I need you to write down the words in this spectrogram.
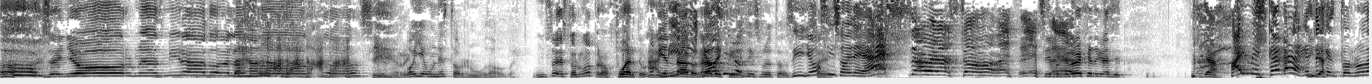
ay, señor, me has mirado a los ojos. Sí, muy rico. Oye, un estornudo, güey. Un estornudo, pero fuerte, uno A bien mí, dado, nada yo de sí que... los disfruto. Sí, yo sí, Sí. soy de eso, eso. Sí, porque luego hay gente que va a decir, ya. Ay, me caga la gente Ya. que estornuda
